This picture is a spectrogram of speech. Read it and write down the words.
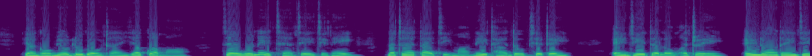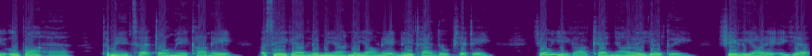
။ရန်ကုန်မြို့လူကုန်ထံရက်ကွက်မှာကျေဝင်းနဲ့ချန်ကျဲကြီးနဲ့နှစ်ထပ်တိုက်ကြီးမှာနေထိုင်သူဖြစ်တယ်။အင်ကြီးတစ်လုံးအတွင်အိမ်တော်ဒင်းကြီးဥပဟံသမင်းချက်တော်မေခနဲ့အစီကံလင်မယားနှစ်ယောက်နဲ့နေထိုင်သူဖြစ်တယ်။ရုပ်ရည်ကခံညားတဲ့ရုပ်သွင်းရှီလျားတဲ့အရက်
